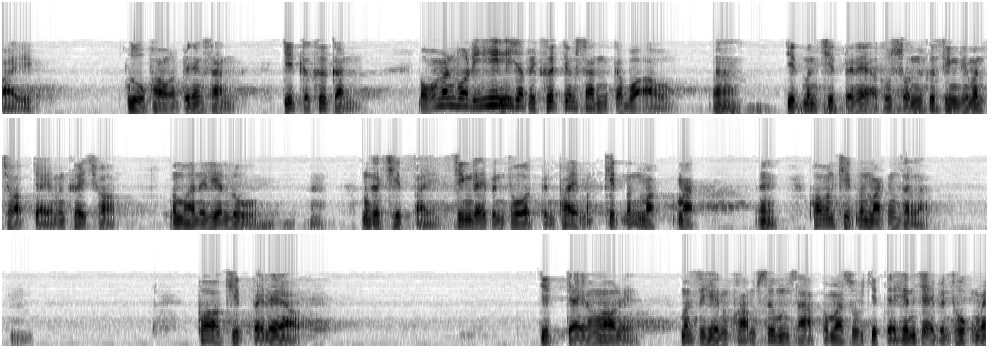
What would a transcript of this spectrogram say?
บายอีก ลูกเขามันเป็นยังสั้นจิตก็คือกัน บอกว่ามันบ่ดีอย่าไปคิดยังสั้นกับบ่เอาอจิตมันคิดไปในอกุศลคือสิ่งที่มันชอบใจ มันเคยชอบ มันบ่ทันได้เรียนรู้มันก็คิดไป สิ่งใดเป็นโทษเป็นไพ่มันคิดมันมักมักเออ พอมันคิดมันมักจังซั่นละพ่อคิดไปแล้ว จิตใจของเราเนี่ย มันสิเห็นความซึมซาบเข้ามาสู่จิตใจเห็นใจเป็นทุกข์ไหม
